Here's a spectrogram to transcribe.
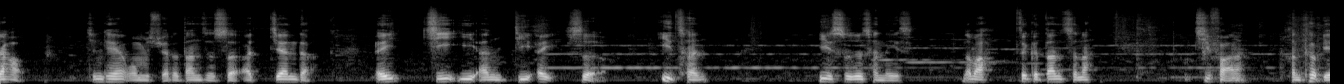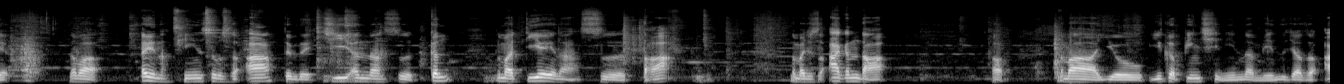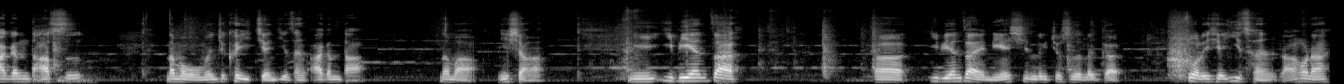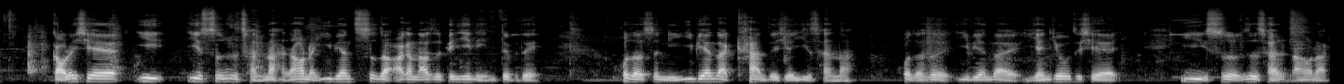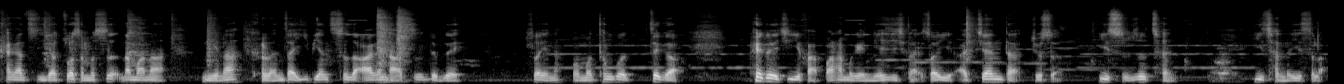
大家好，今天我们学的单词是 agenda，a g e n d a 是议程、议事日程的意思。那么这个单词呢，记法呢很特别。那么 a 呢拼音是不是 r 对不对？g n 呢是根，那么 d a 呢是达，那么就是阿根达。好，那么有一个冰淇淋的名字叫做阿根达斯。那么我们就可以简记成阿根达。那么你想啊，你一边在呃一边在联系那就是那个做了一些议程，然后呢搞了一些议议事日程呢，然后呢一边吃着阿根达斯冰淇淋，对不对？或者是你一边在看这些议程呢，或者是一边在研究这些议事日程，然后呢看看自己要做什么事。那么呢你呢可能在一边吃着阿根达斯，对不对？所以呢，我们通过这个配对记忆法把它们给联系起来，所以 agenda 就是议事日程、议程的意思了。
